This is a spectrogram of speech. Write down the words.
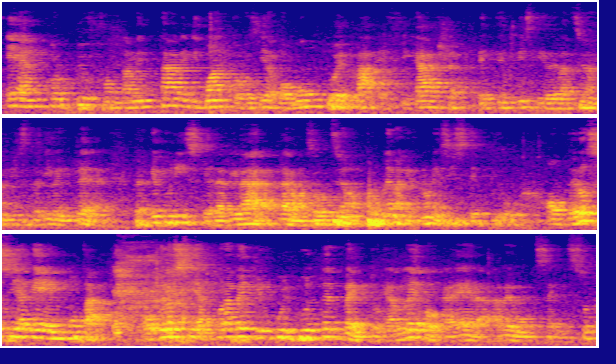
è ancora più fondamentale di quanto lo sia comunque la efficacia e tempistica dell'azione amministrativa in genere, perché tu rischi di arrivare a dare una soluzione a un problema che non esiste più, ovvero sia che è immutato, ovvero sia ancora peggio in cui il tuo intervento, che all'epoca aveva un senso,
